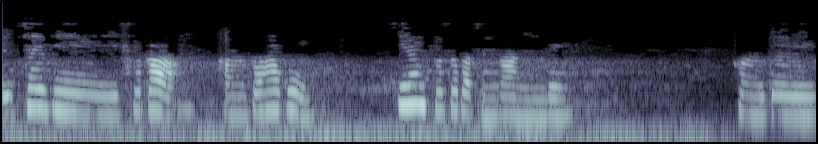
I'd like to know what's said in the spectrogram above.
HIV 수가 감소하고 실험프 수가 증가하는데 그럼 이게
